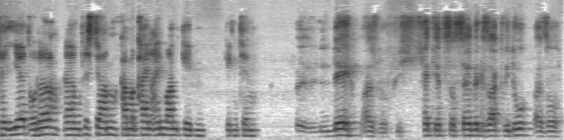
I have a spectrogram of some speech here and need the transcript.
kreiert, oder? Ähm, Christian, kann man keinen Einwand geben gegen Tim. Äh, nee, also ich hätte jetzt dasselbe gesagt wie du. Also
